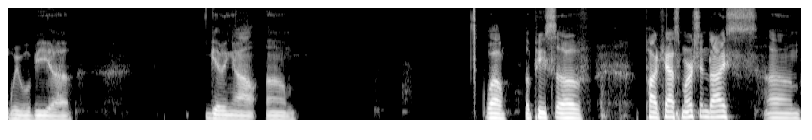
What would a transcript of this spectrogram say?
we will be uh giving out um well, a piece of podcast merchandise um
